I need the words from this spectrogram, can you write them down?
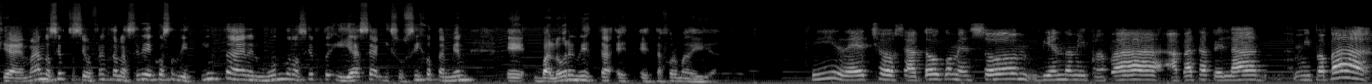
que además, ¿no es cierto?, se enfrenta a una serie de cosas distintas en el mundo, ¿no es cierto?, y hace a que sus hijos también eh, valoren esta, esta forma de vida. Sí, de hecho, o sea, todo comenzó viendo a mi papá a pata pelada. Mi papá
